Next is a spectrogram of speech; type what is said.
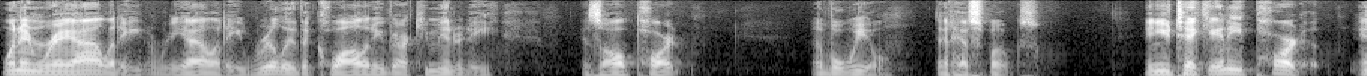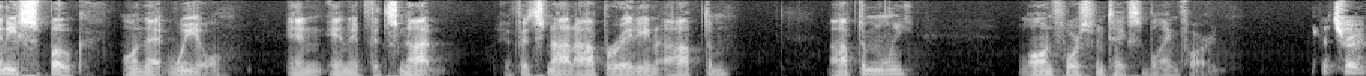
when in reality, reality, really the quality of our community is all part of a wheel that has spokes. And you take any part, any spoke on that wheel, and, and if it's not if it's not operating optim, optimally, law enforcement takes the blame for it. That's right.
